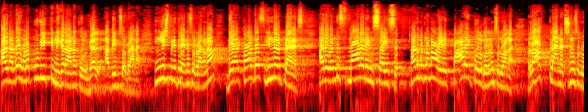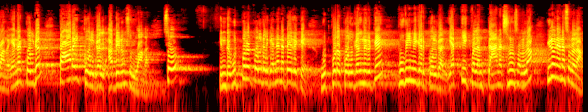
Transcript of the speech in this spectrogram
அதனாலதான் இவங்க எல்லாம் புவிக்கு நிகரான கோள்கள் அப்படின்னு சொல்றாங்க. இங்கிலீஷ் மீடியத்துல என்ன சொல்றாங்கன்னா they are called as inner planets அது வந்து ஸ்மாலர் இன் சைஸ் அது மட்டும் இல்லாம அவை பாறை கோள்கள்னு சொல்லுவாங்க. ராக் பிளானட்ஸ்னு சொல்லுவாங்க. என்ன கோள்கள்? பாறை கோள்கள். அப்படின்னு சொல்லுவாங்க. சோ இந்த உட்புற கோள்களுக்கு என்னென்ன பேர் இருக்கு? உட்புற கோள்கள்னு இருக்கு புவிநிகர் கோள்கள் எர்த் ஈக்குவலன் பிளானட்ஸ்னு சொல்லலாம். இன்னொன்னு என்ன சொல்லலாம்?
